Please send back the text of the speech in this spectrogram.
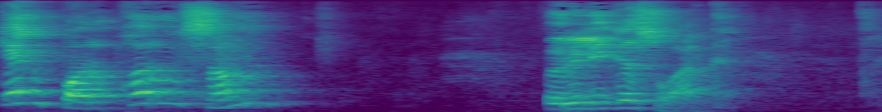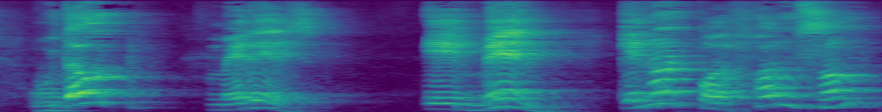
can perform some religious work. Without marriage, a man cannot perform some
